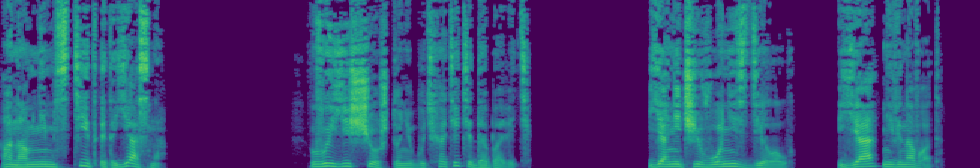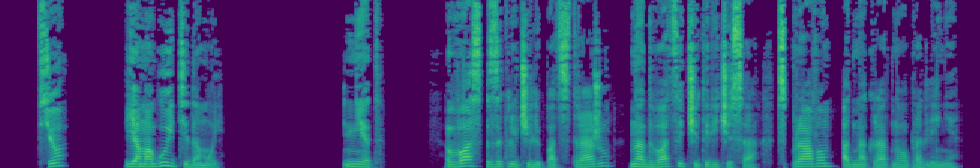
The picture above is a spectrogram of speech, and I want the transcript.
Она мне мстит, это ясно. Вы еще что-нибудь хотите добавить? Я ничего не сделал. Я не виноват. Все? Я могу идти домой? Нет. Вас заключили под стражу на 24 часа с правом однократного продления.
